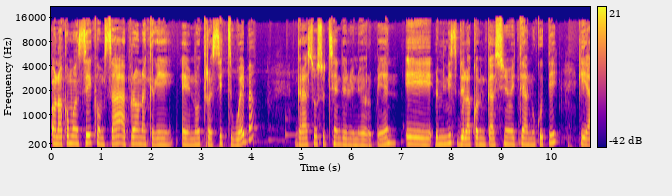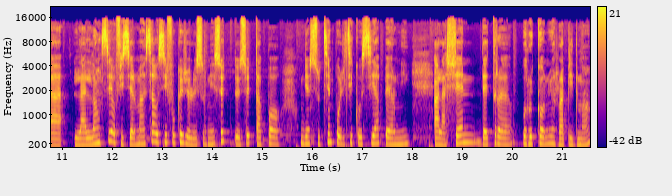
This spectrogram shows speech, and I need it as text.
on a commencé comme ça. Après, on a créé un autre site web grâce au soutien de l'Union européenne. Et le ministre de la Communication était à nos côtés, qui a l'a lancé officiellement. Ça aussi, il faut que je le souligne. Ce, cet apport, bien soutien politique aussi, a permis à la chaîne d'être reconnue rapidement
